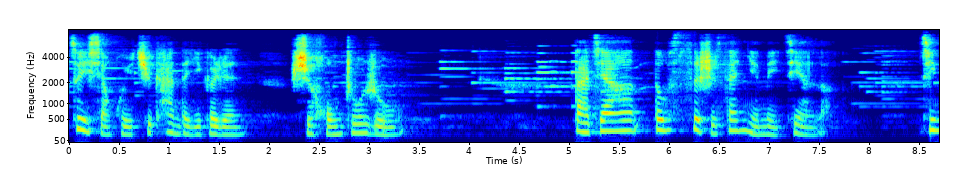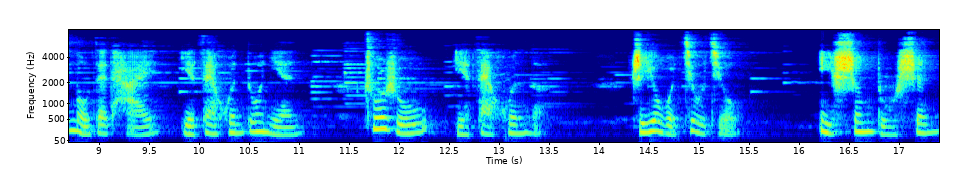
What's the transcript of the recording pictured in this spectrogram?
最想回去看的一个人。是洪卓如，大家都四十三年没见了。金某在台也再婚多年，卓如也再婚了，只有我舅舅一生独身。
